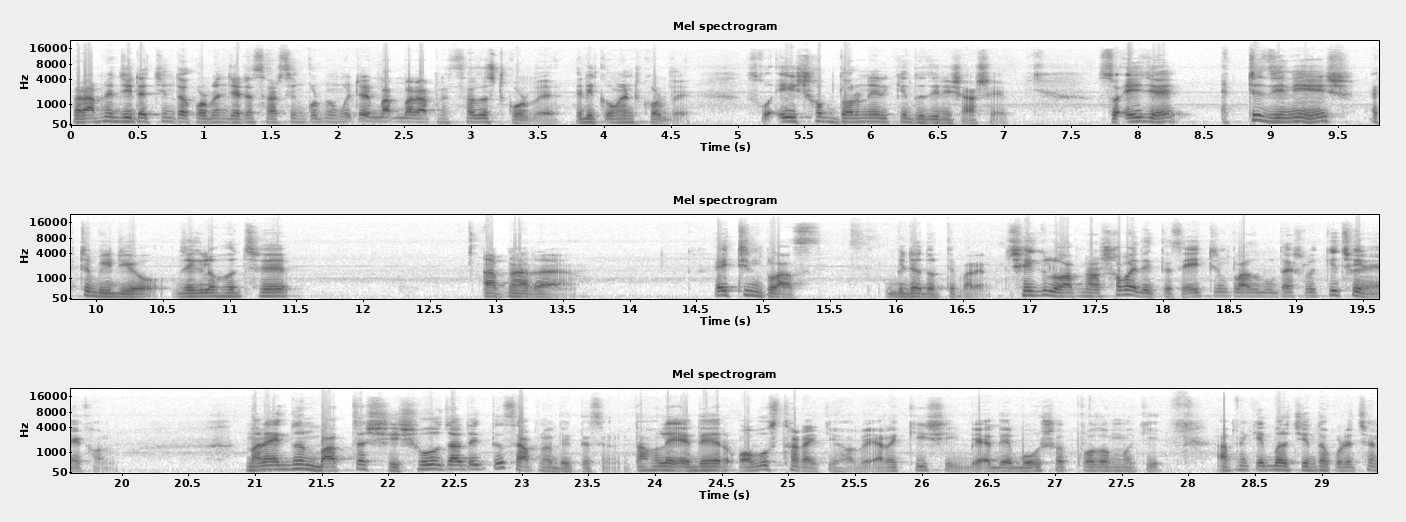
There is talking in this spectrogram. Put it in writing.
কারণ আপনি যেটা চিন্তা করবেন, যেটা সার্চিং করবেন ওইটা বারবার আপনি সাজেস্ট করবে রিকমেন্ড করবে। সো এই সব ধরনের কিন্তু জিনিস আসে। সো এই যে একটা জিনিস, একটা ভিডিও যেগুলো হচ্ছে আপনার এইটিন প্লাস ভিডিও ধরতে পারেন। সেইগুলো আপনারা সবাই দেখতেছে। এইটিন প্লাস বলতে আসলে কিছুই নেই এখন। মানে একজন বাচ্চা শিশু যা দেখতেছে আপনিও দেখতেছেন। তাহলে এদের অবস্থাটা কি হবে? এরা কি শিখবে? এদের ভবিষ্যৎ প্রজন্ম কি? আপনি কি একবার চিন্তা করেছেন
